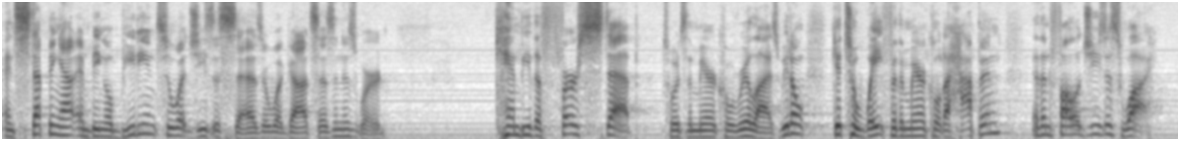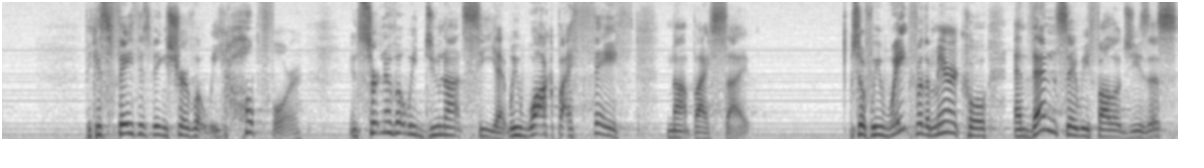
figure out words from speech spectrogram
and stepping out and being obedient to what Jesus says or what God says in His Word can be the first step towards the miracle realized. We don't get to wait for the miracle to happen and then follow Jesus. Why? Because faith is being sure of what we hope for and certain of what we do not see yet. We walk by faith, not by sight. So if we wait for the miracle and then say we follow Jesus,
